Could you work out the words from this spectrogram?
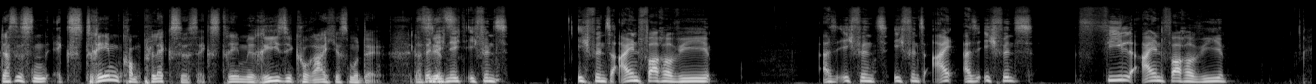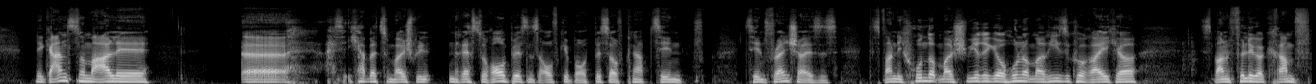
Das ist ein extrem komplexes, extrem risikoreiches Modell. Das Finde ich nicht. Ich finde es ich find's einfacher wie, also ich finde es ich find's, also ich find's viel einfacher wie eine ganz normale, äh, also ich habe ja zum Beispiel ein Restaurant-Business aufgebaut, bis auf knapp zehn, zehn Franchises. Das fand ich hundertmal schwieriger, hundertmal risikoreicher. Es war ein völliger Krampf.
